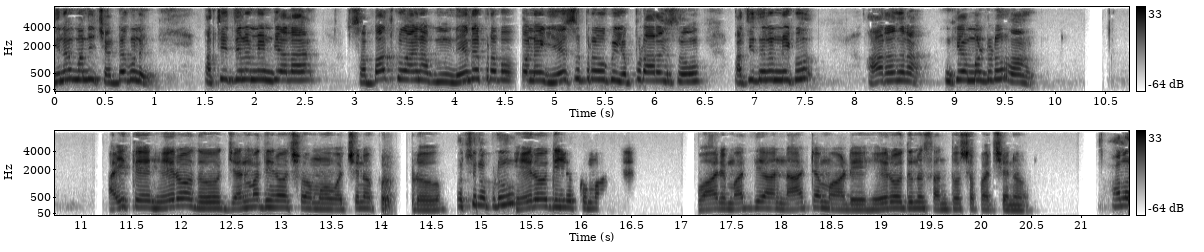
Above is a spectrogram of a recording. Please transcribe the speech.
దినం అన్ని చెడ్డగున్నాయి. ప్రతి దినం ఏం చేయాలా? సబ్బాత్కు ఆయన నేనే ప్రభు అనే యేసు ప్రభుకు ఎప్పుడు ఆరాధిస్తాం ప్రతి దినం నీకు ఆరాధన. ఇంకేమంటాడు? అయితే హేరోదు జన్మ దినోత్సవము వచ్చినప్పుడు వచ్చినప్పుడు హేరోదియ కుమార్తె వారి మధ్య నాట్యమాడి హేరోదును సంతోషపరిచెను. అలా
